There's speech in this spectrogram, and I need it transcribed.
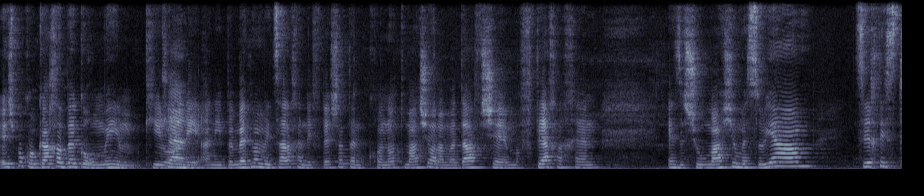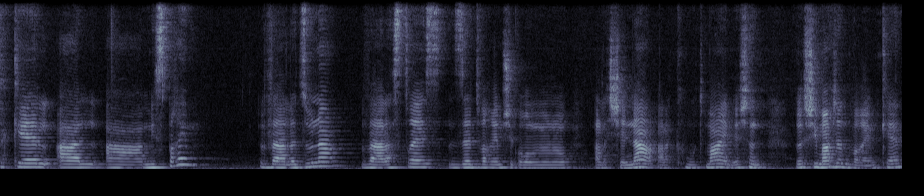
יש פה כל כך הרבה גורמים, כאילו, כן. אני, אני באמת ממליצה לכם, לפני שאתן קונות משהו על המדף שמבטיח לכם איזשהו משהו מסוים, צריך להסתכל על המספרים. ועל התזונה ועל הסטרס, זה דברים שגורמים לנו על השינה, על הכמות מים, יש לנו רשימה של דברים, כן?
